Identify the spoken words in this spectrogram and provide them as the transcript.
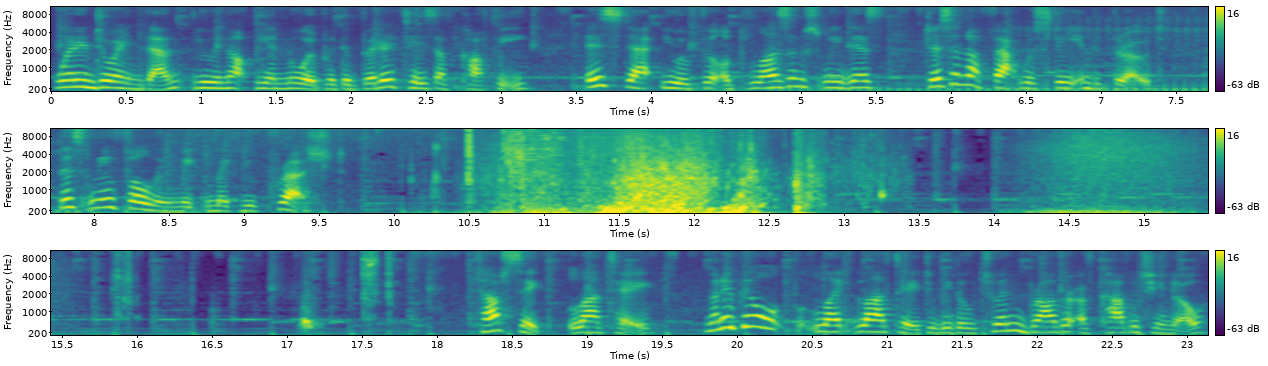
When enjoying them, you will not be annoyed by the bitter taste of coffee. Instead, you will feel a pleasant sweetness, just enough fat will stay in the throat. This new feeling may make you crushed. Top 6 Latte. Many people like latte to be the twin brother of cappuccino.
